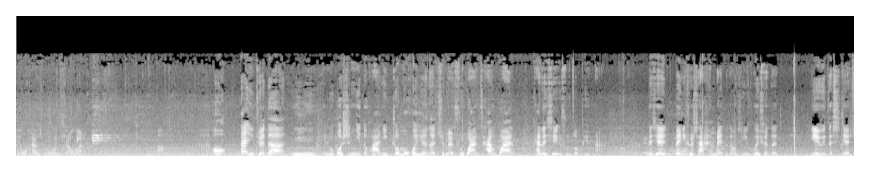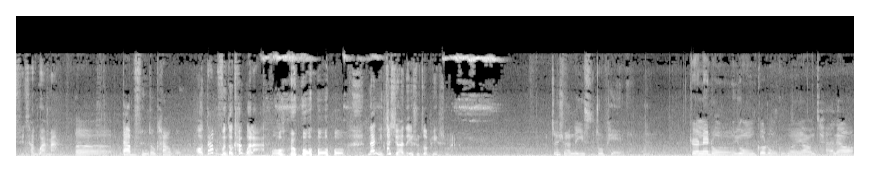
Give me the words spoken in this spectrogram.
哎，我还有什么问题要问？啊，哦，那你觉得你如果是你的话，你周末会选择去美术馆参观看那些艺术作品吗？那些被你说起来很美的东西，你会选择业余的时间去参观吗？呃，大部分都看过。哦，大部分都看过啦。哦，那你最喜欢的艺术作品是什么？最喜欢的艺术作品，嗯就是那种用各种各样材料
